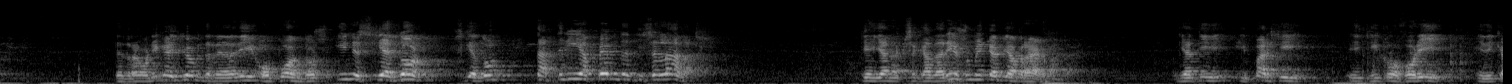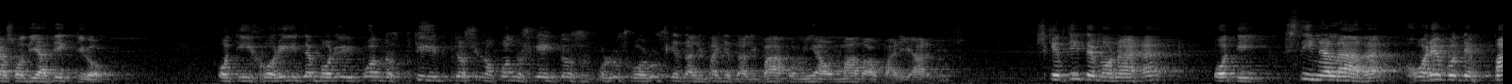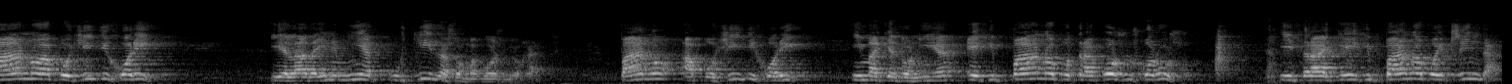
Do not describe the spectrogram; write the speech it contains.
Τετραγωνικά χιλιόμετρα, δηλαδή ο πόντος είναι σχεδόν, σχεδόν τα τρία πέμπτα της Ελλάδας. Και για να ξεκαθαρίσουμε κάποια πράγματα, γιατί υπάρχει η κυκλοφορεί, ειδικά στο διαδίκτυο, ότι η χωρή δεν μπορεί ο πόντος, ποιος είναι ο πόντος και έχει τόσους πολλούς χορούς και τα λοιπά και τα λοιπά από μια ομάδα ο Παριάρδης. Σκεφτείτε μονάχα ότι στην Ελλάδα χορεύονται πάνω από χίλιοι χωρί. Η Ελλάδα είναι μία κουκίδα στο παγκόσμιο χάρτη. Πάνω από χίλιοι χωρί. Η Μακεδονία έχει πάνω από 300 χορούς. Η Θράκη έχει πάνω από 60.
